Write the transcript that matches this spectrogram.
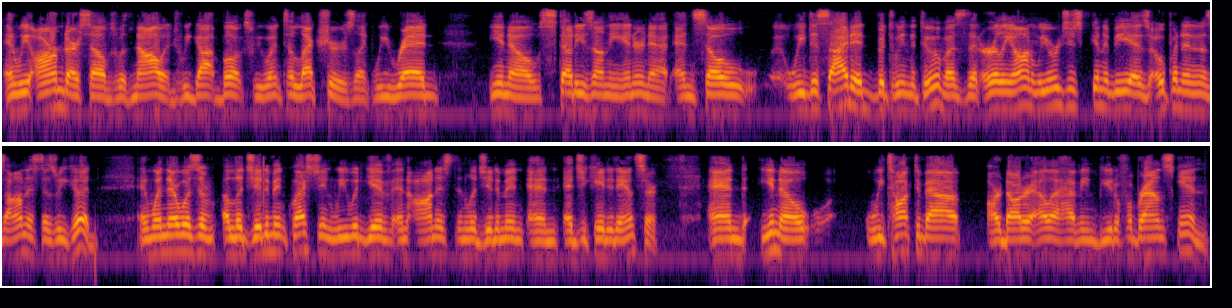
and we armed ourselves with knowledge. We got books, we went to lectures, like we read, you know, studies on the internet, and so we decided between the two of us that early on we were just going to be as open and as honest as we could. And when there was a, a legitimate question, we would give an honest and legitimate and educated answer. And, you know, we talked about our daughter Ella having beautiful brown skin.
